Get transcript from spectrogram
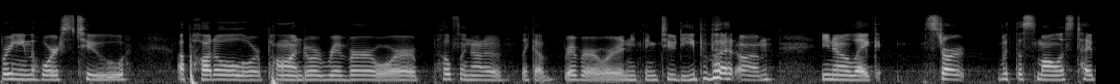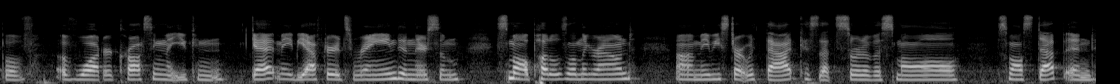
bringing the horse to a puddle or pond or river or hopefully not a like a river or anything too deep but um you know like start with the smallest type of of water crossing that you can get. Maybe after it's rained and there's some small puddles on the ground um, maybe start with that because that's sort of a small small step and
